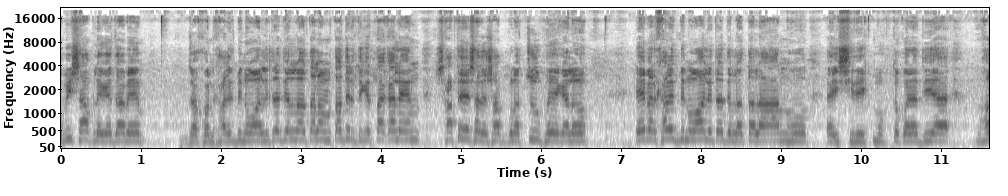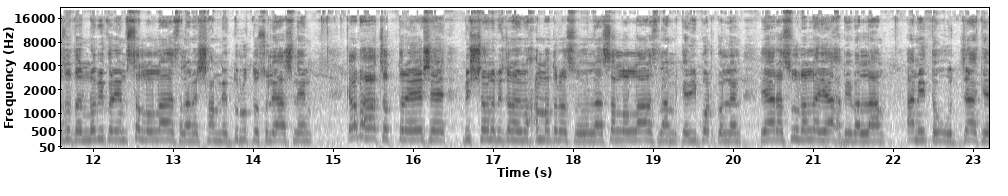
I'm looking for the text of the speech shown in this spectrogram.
অভিশাপ লেগে যাবে। যখন খালিদ বিন ওয়ালিদ রাদিয়াল্লাহু তাআলা তাদের দিকে তাকালেন, সাথে সাথে সবগুলো চুপ হয়ে গেল। এবার খালিদ বিন ওয়ালিদ তাআলা আনহু এই শিরিক মুক্ত করে দিয়ে হযরত নবী করিম আলাইহি সাল্লামের সামনে দ্রুত চলে আসলেন। কাবা চত্বরে এসে বিশ্ব নবী জনাব মোহাম্মদ রসুল্লাহ সাল্লাহ সাল্লামকে রিপোর্ট করলেন, ইয়া রসুল আল্লাহ ইয়া হাবিব আল্লাহ আমি তো উজ্জাকে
